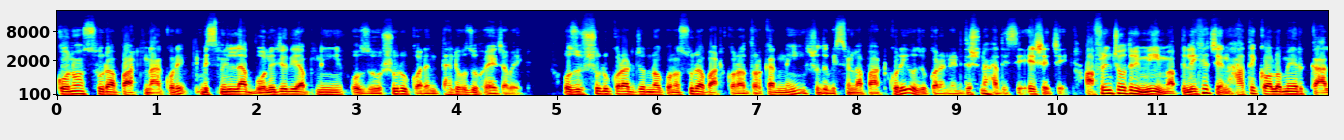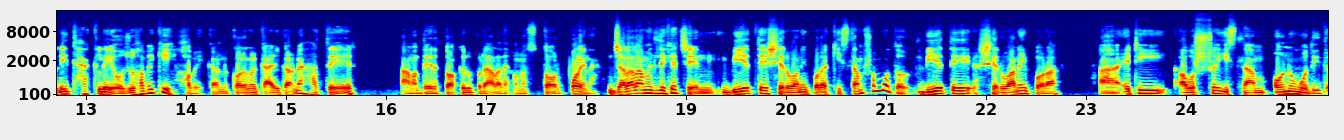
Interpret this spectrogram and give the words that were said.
কোনো সুরা পাঠ না করে বিসমিল্লাহ বলে যদি আপনি অজু শুরু করেন, তাহলে অজু হয়ে যাবে। অজু শুরু করার জন্য কোনো সুরা পাঠ করার দরকার নেই, শুধু বিসমিল্লা পাঠ করেই অজু করার নির্দেশনা হাদিসে এসেছে। আফরিন চৌধুরী মিম, আপনি লিখেছেন, হাতে কলমের কালি থাকলে অজু হবে কি? হবে, কারণ কলমের কালির কারণে হাতের আমাদের ত্বকের উপরে আলাদা কোনো স্তর পড়ে না। জালাল আহমেদ লিখেছেন, বিয়েতে শেরওয়ানি পরা কি ইসলাম সম্মত? বিয়েতে শেরওয়ানি পরা এটি অবশ্যই ইসলাম অনুমোদিত।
